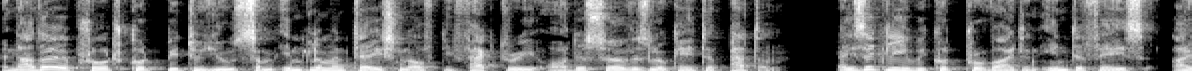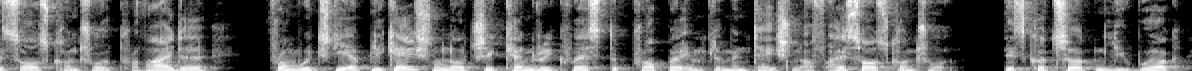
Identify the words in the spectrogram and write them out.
Another approach could be to use some implementation of the factory or the service locator pattern. Basically, we could provide an interface, iSource control provider, from which the application logic can request the proper implementation of iSource control. This could certainly work,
